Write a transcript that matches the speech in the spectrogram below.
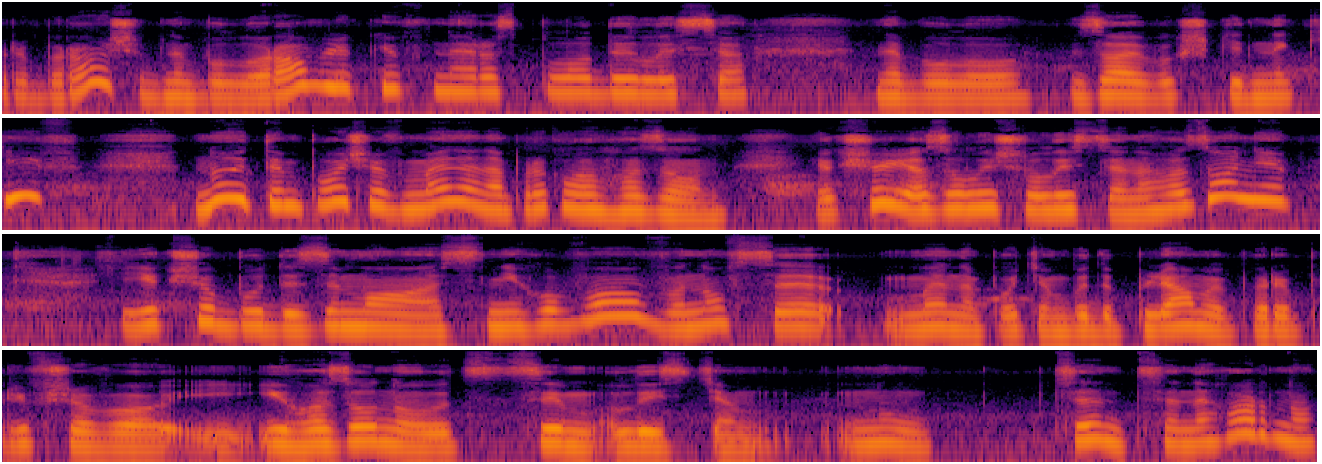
Прибираю, щоб не було равліків, не розплодилися, не було зайвих шкідників. Ну і тим паче в мене, наприклад, газон. Якщо я залишу листя на газоні, якщо буде зима снігова, воно все в мене потім буде плями перепрівшого і, газону з цим листям. Ну, це, це не гарно.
